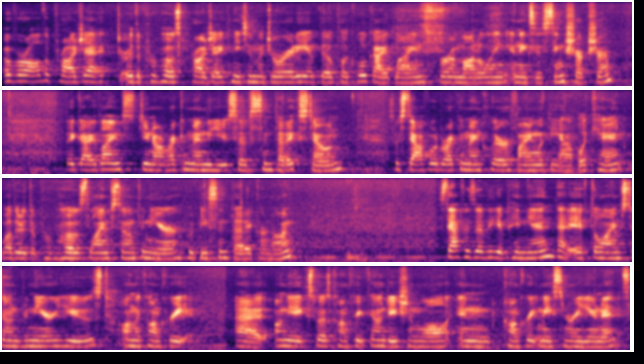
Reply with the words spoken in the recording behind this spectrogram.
Overall, the project, or the proposed project, meets a majority of the applicable guidelines for remodeling an existing structure. The guidelines do not recommend the use of synthetic stone, so staff would recommend clarifying with the applicant whether the proposed limestone veneer would be synthetic or not. Staff is of the opinion that if the limestone veneer used on the concrete, uh, on the exposed concrete foundation wall and concrete masonry units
